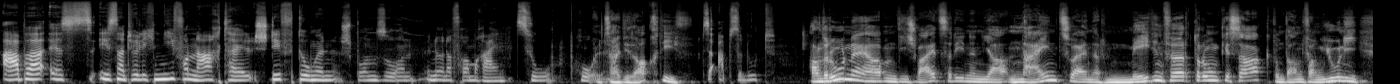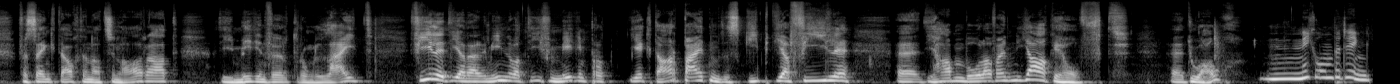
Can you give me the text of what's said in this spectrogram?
Aber es ist natürlich nie von Nachteil, Stiftungen, Sponsoren in irgendeiner Form reinzuholen. Und seid ihr da aktiv? absolut. An der Urne haben die Schweizerinnen ja Nein zu einer Medienförderung gesagt und Anfang Juni versenkte auch der Nationalrat die Medienförderung Light Viele, die an einem innovativen Medienprojekt arbeiten, und es gibt ja viele, äh, die haben wohl auf ein Ja gehofft. Äh, du auch? Nicht unbedingt.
